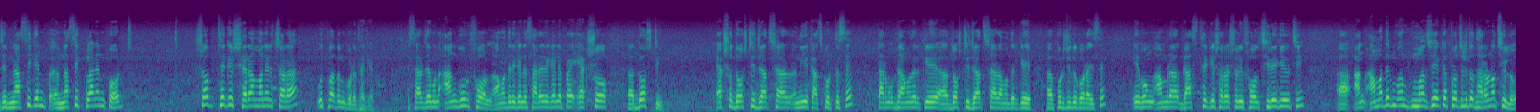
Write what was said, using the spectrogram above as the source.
যে Nashik and Nashik plan and pot সব থেকে সেরা মানের চারা উৎপাদন করে থাকে। স্যার, যেমন আঙ্গুর ফল, আমাদের এখানে স্যারের এখানে প্রায় একশো দশটি একশো দশটি জাত সার নিয়ে কাজ করতেছে। তার মধ্যে আমাদেরকে দশটি জাত সার আমাদেরকে পরিচিত করাইছে। এবং আমরা গাছ থেকে সরাসরি ফল ছিঁড়ে খেয়েছি। আমাদের মাঝে একটা প্রচলিত ধারণা ছিল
